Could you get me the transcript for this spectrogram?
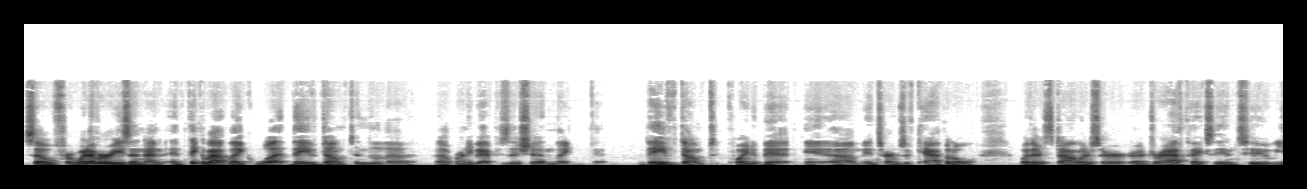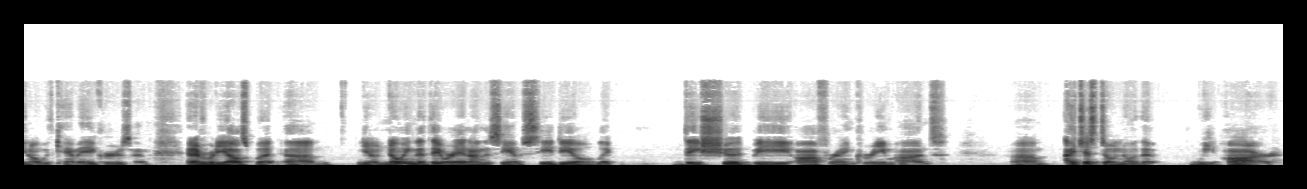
So for whatever reason, and, and think about like what they've dumped into the uh, running back position, like they've dumped quite a bit um, in terms of capital whether it's dollars or, or, draft picks into you know with Cam Akers and and everybody else. But um, you know, knowing that they were in on the CMC deal, like they should be offering Kareem Hunt. Um, I just don't know that we are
